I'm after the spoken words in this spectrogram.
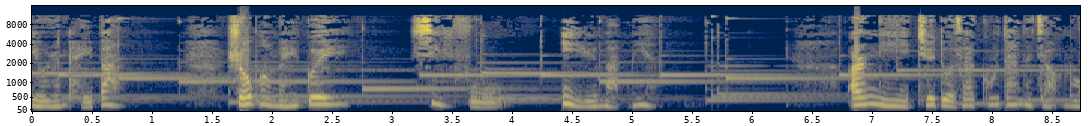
有人陪伴，手捧玫瑰，幸福溢于满面。而你却躲在孤单的角落，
